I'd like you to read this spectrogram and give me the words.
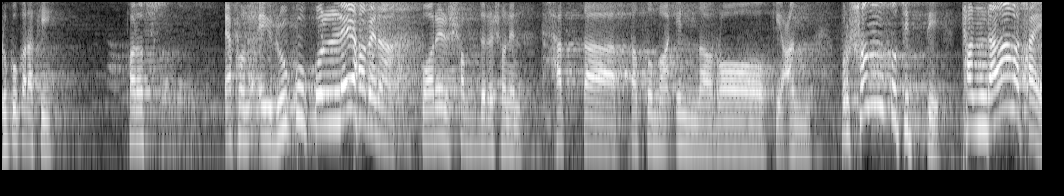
রুকু করা কি? ফরস এখন এই রুকু করলেই হবে না। পরের শব্দরে শোনেন, হাত্তা তাতমা ইন্না র কি আন প্রশান্ত চিত্তে ঠান্ডা মাথায়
